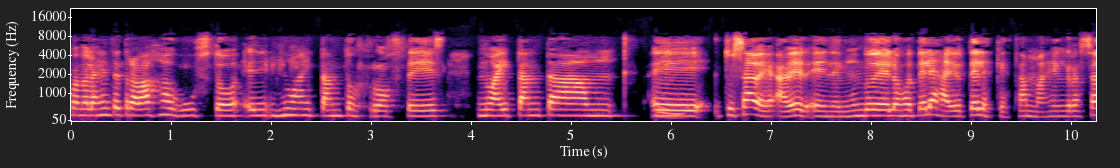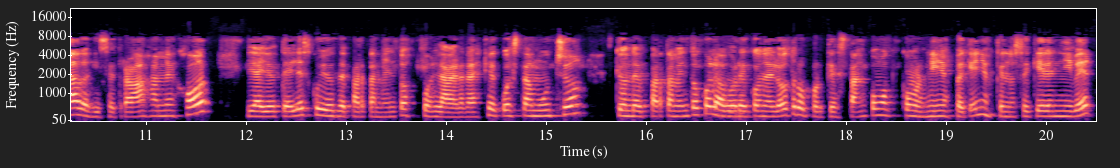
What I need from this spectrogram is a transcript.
cuando la gente trabaja a gusto, eh, no hay tantos roces, no hay tanta... Mm, eh, tú sabes, a ver, en el mundo de los hoteles hay hoteles que están más engrasados y se trabaja mejor y hay hoteles cuyos departamentos, pues la verdad es que cuesta mucho que un departamento colabore con el otro porque están como, como los niños pequeños que no se quieren ni ver,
